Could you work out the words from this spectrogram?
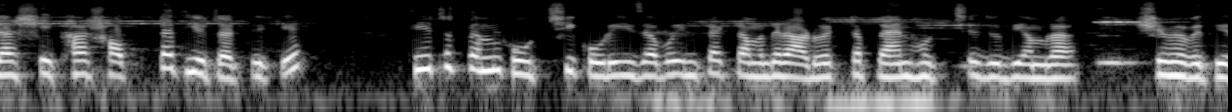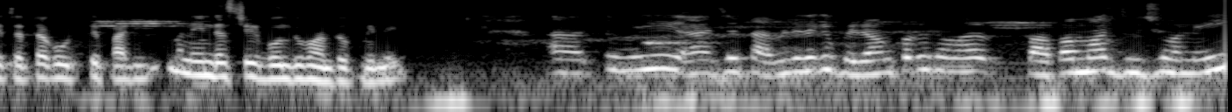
যা শেখা সবটা থিয়েটার থেকে। থিয়েটার তো আমি করছি করেই যাব। ইনফ্যাক্ট আমাদের আরও একটা প্ল্যান হচ্ছে যদি আমরা সেভাবে থিয়েটারটা করতে পারি মানে ইন্ডাস্ট্রির বন্ধু বান্ধব মিলে আহ, তুমি যে ফ্যামিলি থেকে বিলং করো, তোমার বাবা মা দুজনেই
